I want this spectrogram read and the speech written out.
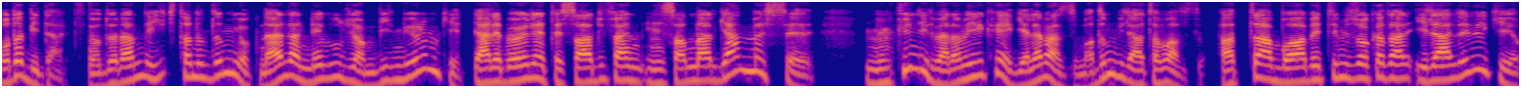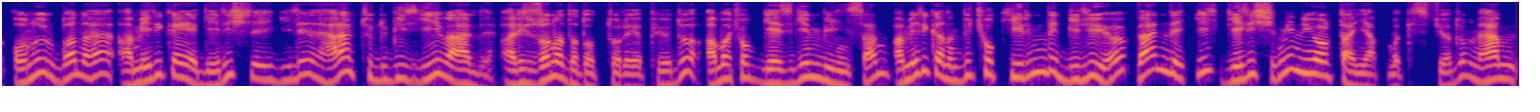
o da bir dert. O dönemde hiç tanıdığım yok. Nereden ne bulacağım bilmiyorum ki. Yani böyle tesadüfen insanlar gelmezse Mümkün değil ben Amerika'ya gelemezdim. Adım bile atamazdım. Hatta muhabbetimiz o kadar ilerledi ki Onur bana Amerika'ya gelişle ilgili her türlü bilgiyi verdi. Arizona'da doktora yapıyordu ama çok gezgin bir insan. Amerika'nın birçok yerini de biliyor. Ben de ilk gelişimi New York'tan yapmak istiyordum. Hem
